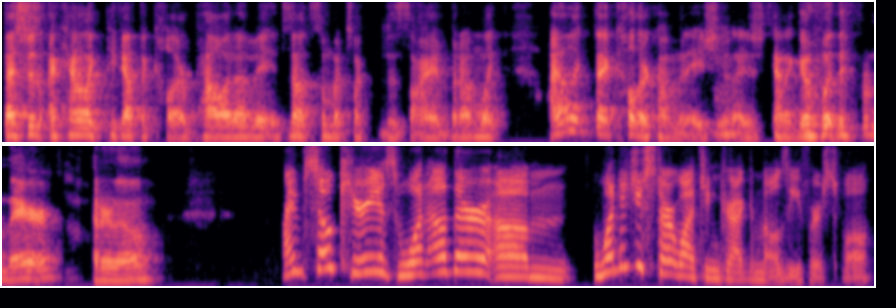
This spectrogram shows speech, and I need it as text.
that's just I kind of like pick out the color palette of it it's not so much like the design but I'm like I like that color combination and Mm. I just kind of go with it from there I don't know I'm so curious, what other um when did you start watching Dragon Ball Z, first of all?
